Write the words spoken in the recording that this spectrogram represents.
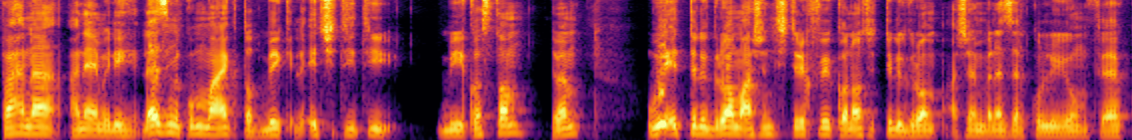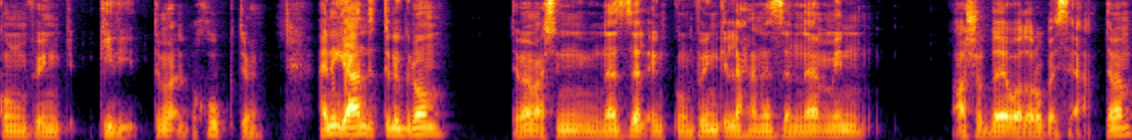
فإحنا هنعمل إيه؟ لازم يكون معاك تطبيق ال HTTP Custom تمام؟ والتليجرام عشان تشترك في قناة التليجرام عشان بنزل كل يوم فيها config جديد. تمام قلب أخوك؟ تمام. هنيجي عند التليجرام. تمام؟ عشان ننزل ال config اللي إحنا نزلناه من 10 دقايق ولا ربع ساعة. تمام؟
